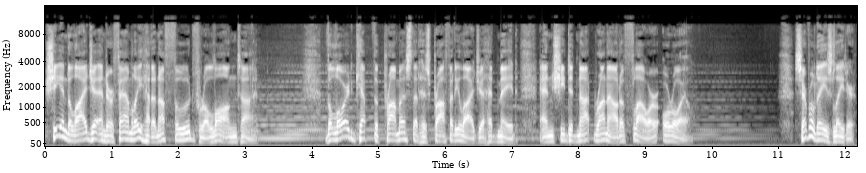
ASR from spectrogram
She and Elijah and her family had enough food for a long time. The Lord kept the promise that his prophet Elijah had made, and she did not run out of flour or oil. Several days later,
